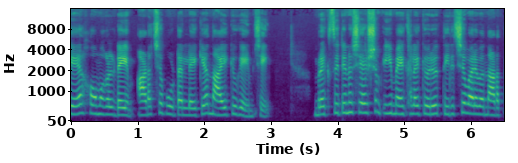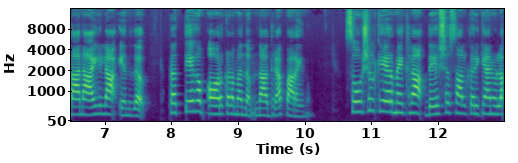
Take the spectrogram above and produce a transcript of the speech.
കെയർ ഹോമുകളുടെയും അടച്ചുപൂട്ടലിലേക്ക് നയിക്കുകയും ചെയ്യും. ബ്രെക്സിറ്റിനു ശേഷം ഈ മേഖലയ്ക്ക് ഒരു തിരിച്ചുവരവ് നടത്താനായില്ല എന്നത് പ്രത്യേകം ഓർക്കണമെന്നും നാദ്ര പറയുന്നു. സോഷ്യൽ കെയർ മേഖല ദേശസാൽക്കരിക്കാനുള്ള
